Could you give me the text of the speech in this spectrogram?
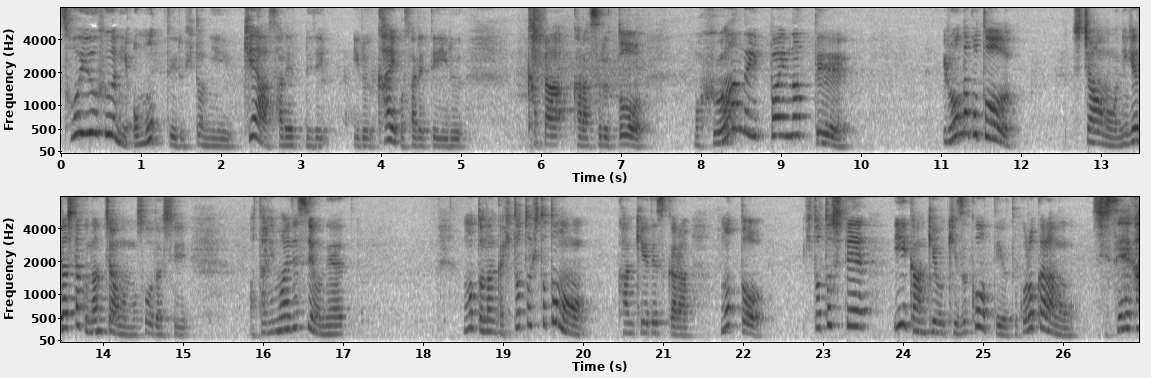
そういうふうに思っている人にケアされている介護されている方からするともう不安でいっぱいになっていろんなことをしちゃうの逃げ出したくなっちゃうのもそうだし当たり前ですよねもっとなんか人と人との関係ですからもっと人としていい関係を築こうっていうところからの姿勢が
